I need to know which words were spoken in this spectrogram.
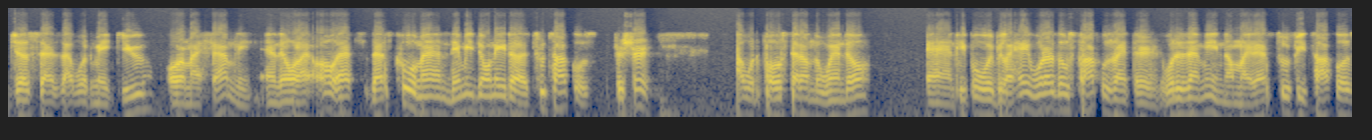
just as i would make you or my family and they were like oh that's that's cool man let me donate uh, two tacos for sure i would post that on the window and people would be like hey what are those tacos right there what does that mean i'm like that's two free tacos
